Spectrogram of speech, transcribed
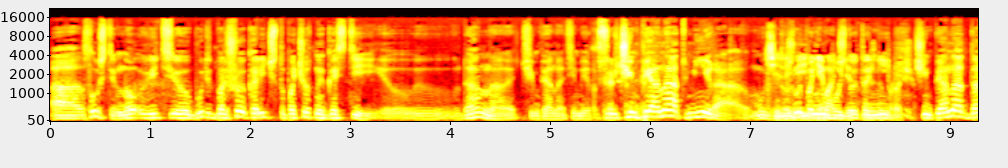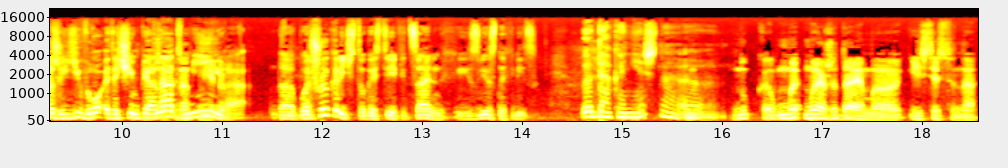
А, слушайте, но ведь э, будет большое количество почетных гостей э, да, на чемпионате мира. Совершенно. Чемпионат мира. Мы должны понимать, будет, что это не прочим. чемпионат даже Евро, это чемпионат, чемпионат мира. мира. Да, большое количество гостей официальных и известных лиц. Да, конечно. Ну, мы, мы ожидаем, естественно,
